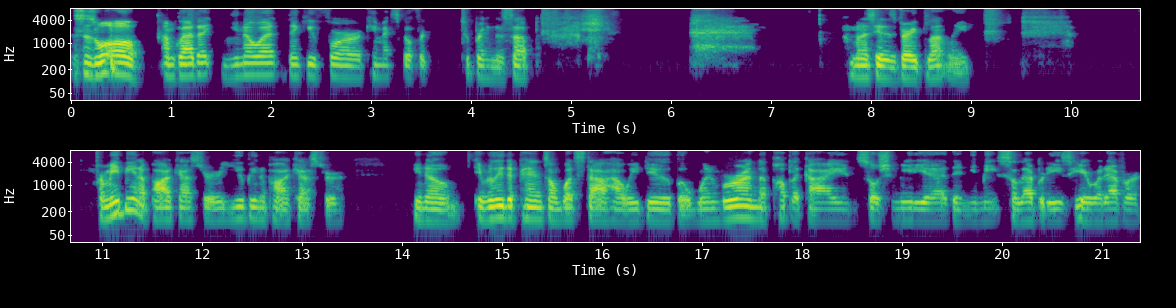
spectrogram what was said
This is what. Oh, I'm glad that you know what. Thank you for King Mexico for to bring this up. I'm gonna say this very bluntly. For me being a podcaster, you being a podcaster, you know, it really depends on what style, how we do. But when we're in the public eye and social media, then you meet celebrities here, whatever.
